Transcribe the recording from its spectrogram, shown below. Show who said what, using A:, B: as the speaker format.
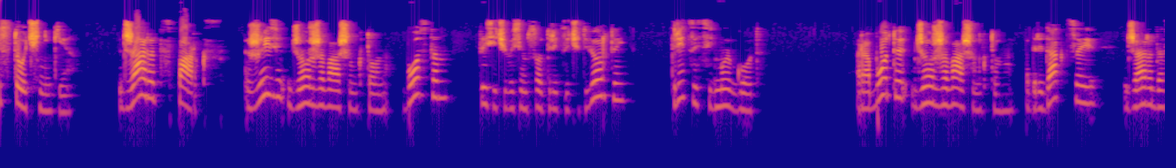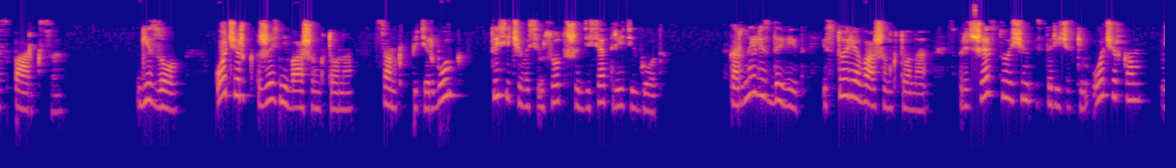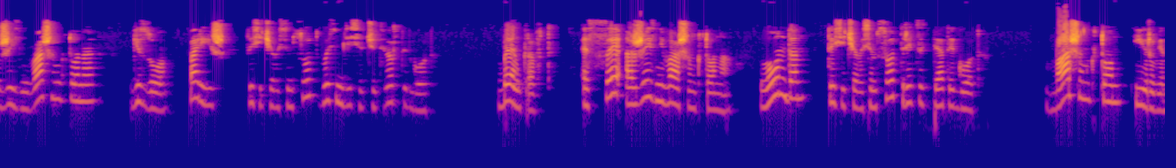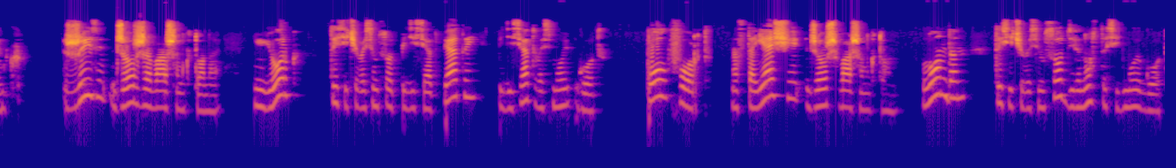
A: Источники. Джаред Спаркс. Жизнь Джорджа Вашингтона. Бостон, 1834-37 год. Работы Джорджа Вашингтона под редакцией Джареда Спаркса. Гизо. Очерк жизни Вашингтона. Санкт-Петербург, 1863 год. Корнелис Дэвид. История Вашингтона предшествующим историческим очерком «Жизнь Вашингтона», Гизо, Париж, 1884 год. Бенкрофт. Эссе о жизни Вашингтона, Лондон, 1835 год. Вашингтон Ирвинг. Жизнь Джорджа Вашингтона. Нью-Йорк, 1855-58 год. Пол Форд. Настоящий Джордж Вашингтон. Лондон, 1897 год.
